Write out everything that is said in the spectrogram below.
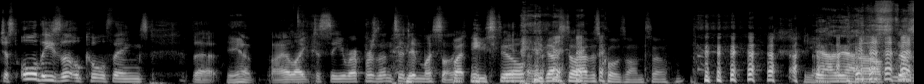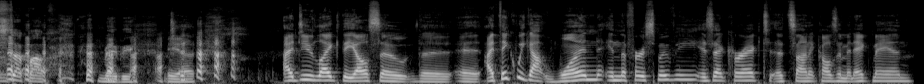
just all these little cool things that yep I like to see represented in my Sonic. but he still he does still have his clothes on. So Yeah, yeah. Still step up, maybe. yeah. I do like the also the uh, I think we got one in the first movie. Is that correct? Uh, Sonic calls him an Eggman.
